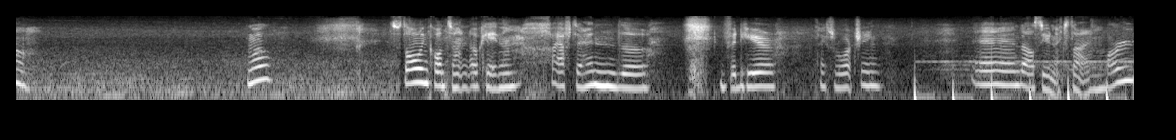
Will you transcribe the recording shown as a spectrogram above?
Oh. Well, installing content. Okay then, I have to end the vid here. Thanks for watching, and I'll see you next time. Bye.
